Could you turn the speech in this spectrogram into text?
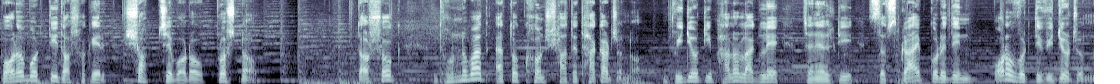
পরবর্তী দশকের সবচেয়ে বড় প্রশ্ন। দর্শক ধন্যবাদ এতক্ষণ সাথে থাকার জন্য। ভিডিওটি ভালো লাগলে চ্যানেলটি সাবস্ক্রাইব করে দিন পরবর্তী ভিডিওর জন্য।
